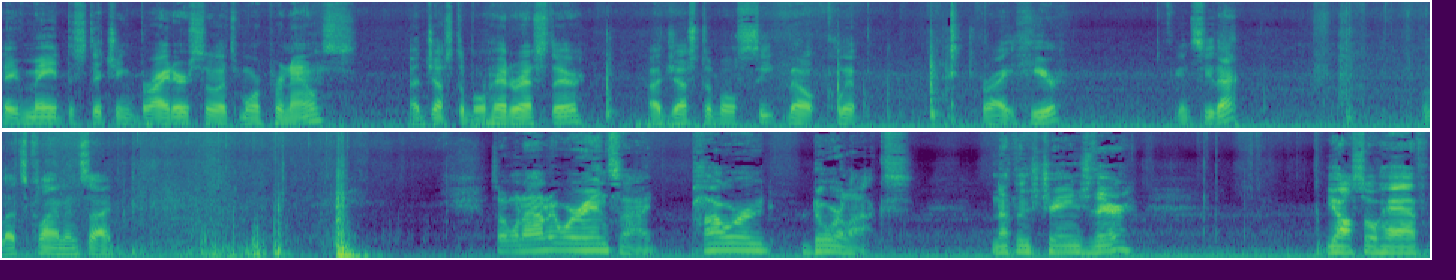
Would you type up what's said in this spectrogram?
They've made the stitching brighter so it's more pronounced. Adjustable headrest there. Adjustable seat belt clip right here. You can see that. Let's climb inside. So now that we're inside, powered door locks. Nothing's changed there. You also have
